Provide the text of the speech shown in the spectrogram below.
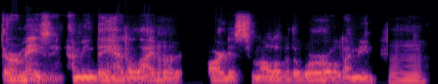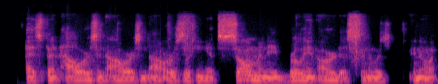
they're amazing. I mean, they had a mm-hmm. library mm-hmm. of artists from all over the world. I mean, mm-hmm. I spent hours and hours and hours looking at so many brilliant artists, and it was, you know, at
